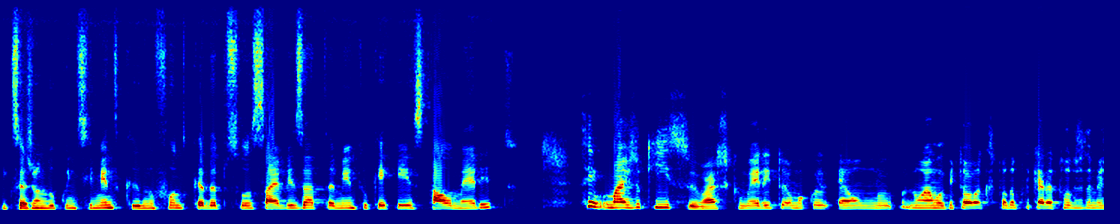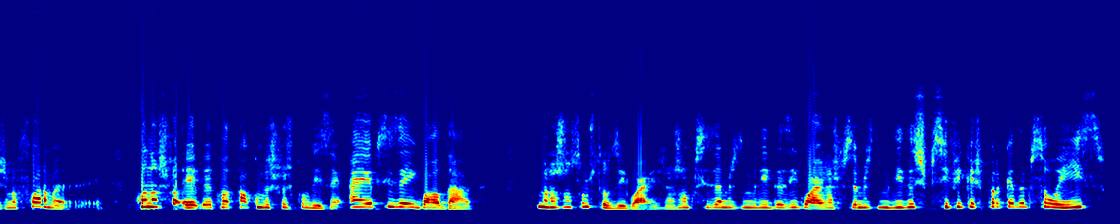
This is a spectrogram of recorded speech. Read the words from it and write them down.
e que sejam do conhecimento, que no fundo cada pessoa saiba exatamente o que é que é esse tal mérito? Sim, mais do que isso. Eu acho que o mérito é uma coisa, é uma, não é uma bitola que se pode aplicar a todos da mesma forma. Quando nós, é, é, tal como as pessoas quando dizem, ah, é preciso a igualdade. Mas nós não somos todos iguais, nós não precisamos de medidas iguais, nós precisamos de medidas específicas para cada pessoa e isso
